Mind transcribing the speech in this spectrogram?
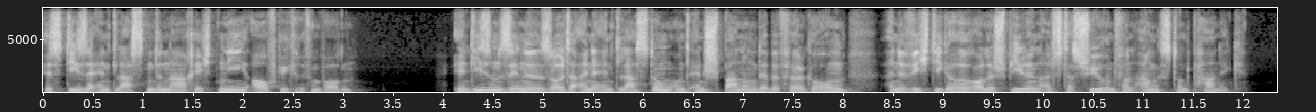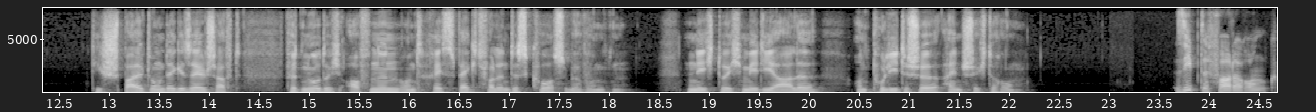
ist diese entlastende Nachricht nie aufgegriffen worden. In diesem Sinne sollte eine Entlastung und Entspannung der Bevölkerung eine wichtigere Rolle spielen als das Schüren von Angst und Panik. Die Spaltung der Gesellschaft wird nur durch offenen und respektvollen Diskurs überwunden, nicht durch mediale und politische Einschüchterung. Siebte Forderung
